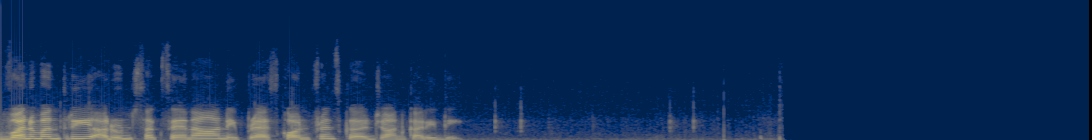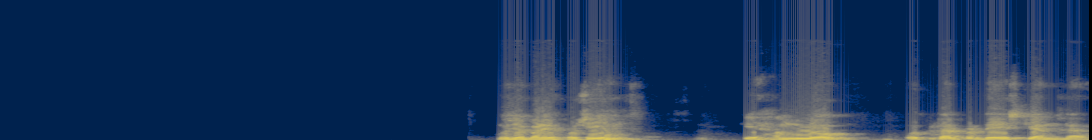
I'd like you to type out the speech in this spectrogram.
वन मंत्री अरुण सक्सेना ने प्रेस कॉन्फ्रेंस कर जानकारी दी। मुझे बड़ी खुशी है कि हम लोग उत्तर प्रदेश के अंदर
